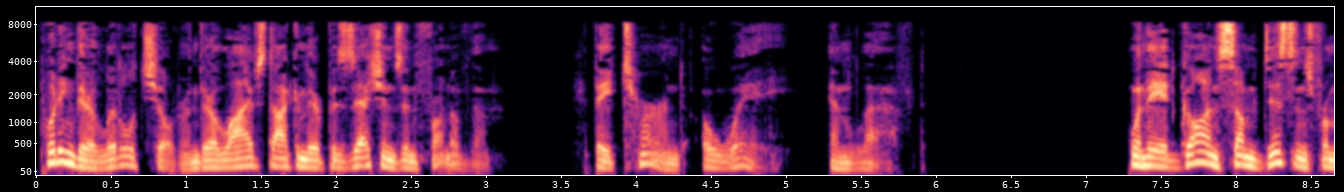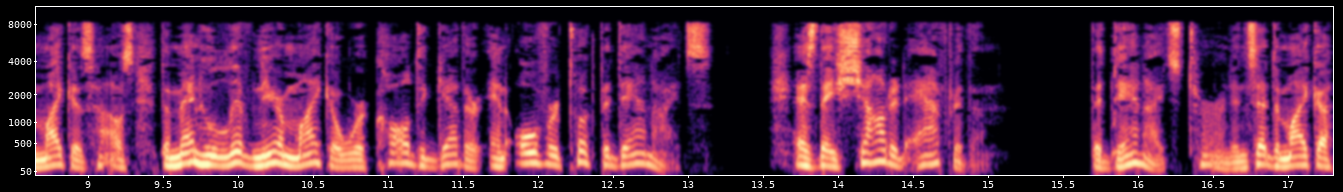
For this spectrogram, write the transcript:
putting their little children their livestock and their possessions in front of them. They turned away and left. When they had gone some distance from micah's house the men who lived near micah were called together and overtook the danites as they shouted after them the danites turned and said to micah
